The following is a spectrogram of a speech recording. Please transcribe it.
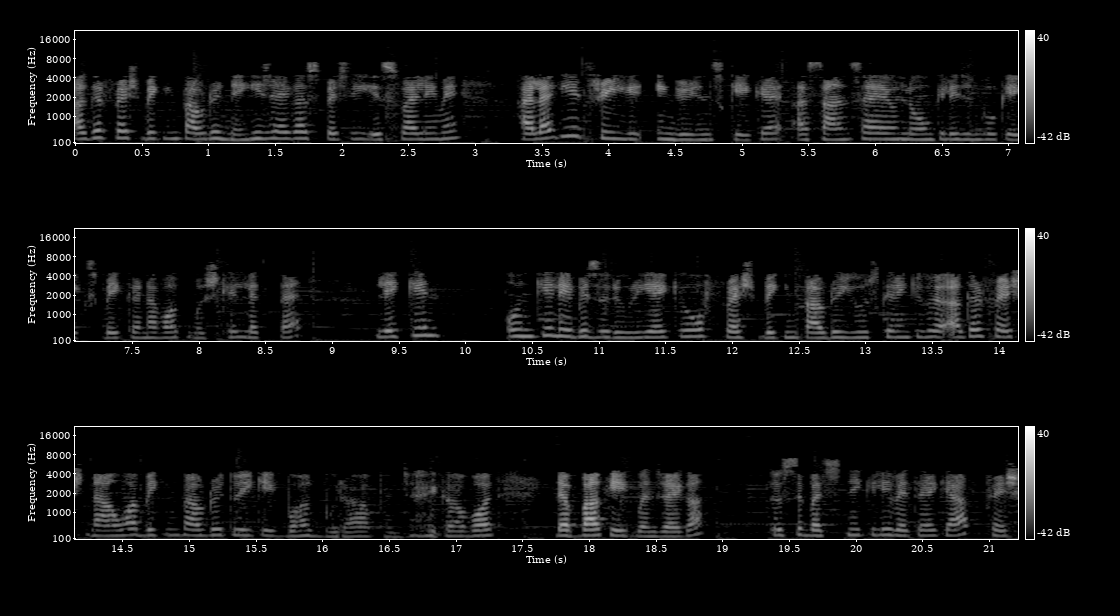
अगर फ्रेश बेकिंग पाउडर नहीं जाएगा स्पेशली इस वाले में, हालाँकि ये थ्री इंग्रेडिएंट्स केक है, आसान सा है, उन लोगों के लिए जिनको केक्स बेक करना बहुत मुश्किल लगता है, लेकिन उनके लिए भी ज़रूरी है कि वो फ्रेश बेकिंग पाउडर यूज़ करें, क्योंकि अगर फ्रेश ना हुआ बेकिंग पाउडर तो ये केक बहुत बुरा बन जाएगा, बहुत डब्बा केक बन जाएगा। तो उससे बचने के लिए बेहतर है कि आप फ्रेश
